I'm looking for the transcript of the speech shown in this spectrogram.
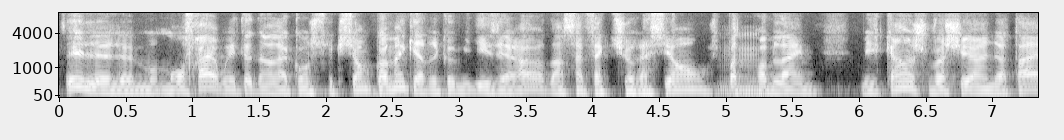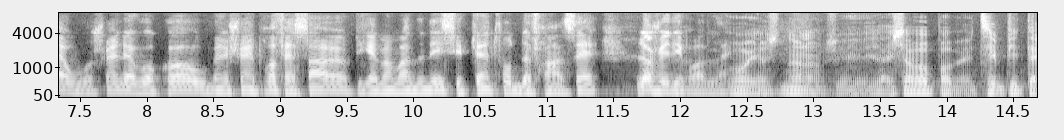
sais, le- le- mon frère était dans la construction. Comment il aurait commis des erreurs dans sa facturation? C'est pas de Mm. problème. Mais quand je vais chez un notaire ou chez un avocat ou bien chez un professeur, puis qu'à un moment donné, c'est plein de fautes de français, là, j'ai des problèmes. Oui, non, non, ça va pas bien. Tu sais, Puis t'as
